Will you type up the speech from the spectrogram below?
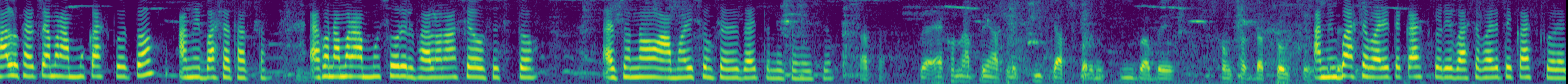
ভালো থাকতে আমার আম্মু কাজ করতো আমি বাসা থাকতাম। এখন আমার আম্মু শরীর ভালো না সে অসুস্থ। এর জন্য আমারই সংসারের দায়িত্ব নিতে হয়েছে। আচ্ছা তো এখন আপনি আসলে কি কাজ করেন? কীভাবে সংসারটা চলছে? আমি বাসা বাড়িতে কাজ করি বাসা বাড়িতে কাজ করে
